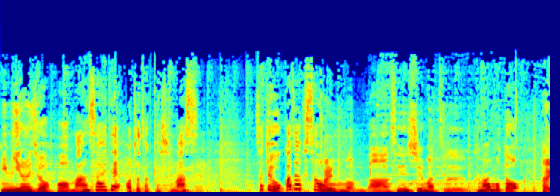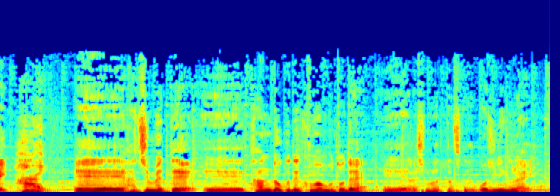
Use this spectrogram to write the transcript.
耳寄り情報満載でお届けします。さて岡崎さんも、はい、あ先週末熊本。はい、はいえー、初めて、えー、単独で熊本で、えー、やらせてもらったんですけど50人ぐらいお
